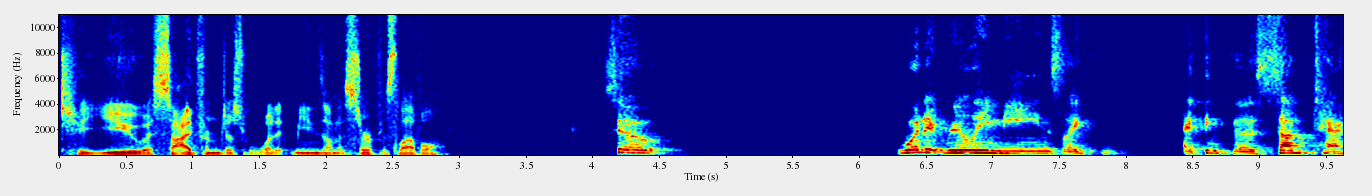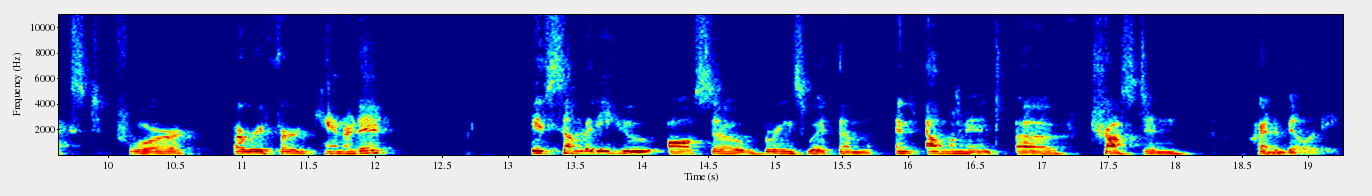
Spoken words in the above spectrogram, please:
to you aside from just what it means on a surface level? So, what it really means, like, I think the subtext for a referred candidate is somebody who also brings with them an element of trust and credibility,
